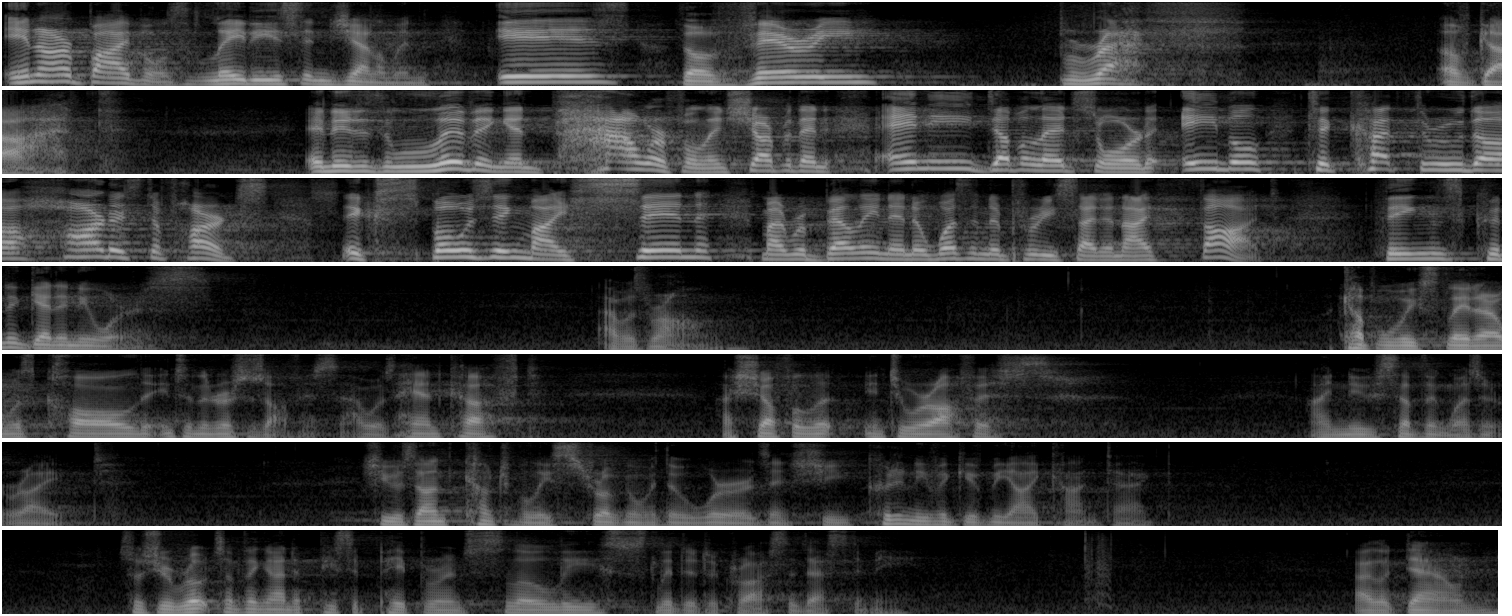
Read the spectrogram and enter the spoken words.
in our Bibles, ladies and gentlemen, is the very breath of God. And it is living and powerful and sharper than any double edged sword, able to cut through the hardest of hearts, exposing my sin, my rebellion, and it wasn't a pretty sight. And I thought things couldn't get any worse. I was wrong. A couple weeks later, I was called into the nurse's office. I was handcuffed. I shuffled into her office. I knew something wasn't right. She was uncomfortably struggling with the words, and she couldn't even give me eye contact. So she wrote something on a piece of paper and slowly slid it across the desk to me. I looked down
